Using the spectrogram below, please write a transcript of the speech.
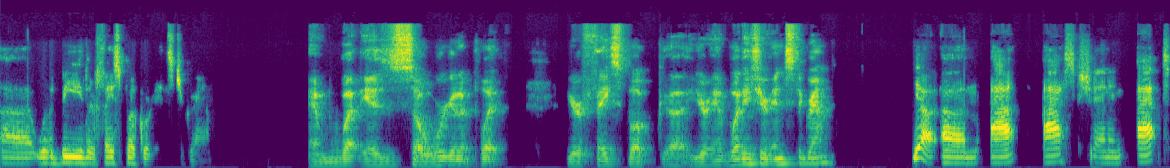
uh, would be either Facebook or Instagram. And what is so? We're going to put your Facebook. Uh, your what is your Instagram? Yeah, um, at ask Shannon at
